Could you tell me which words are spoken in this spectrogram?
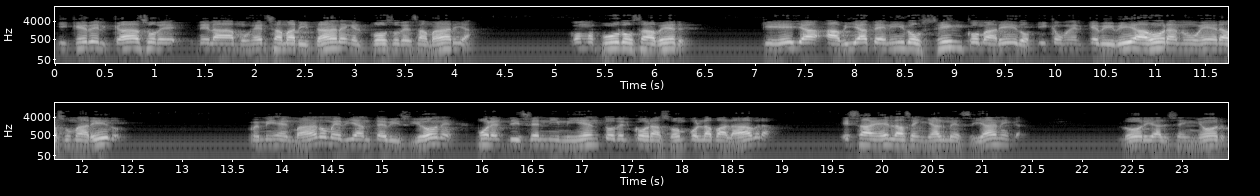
¿Y qué del caso de, de la mujer samaritana en el pozo de Samaria? ¿Cómo pudo saber que ella había tenido cinco maridos y con el que vivía ahora no era su marido? Pues mis hermanos, mediante visiones, por el discernimiento del corazón por la palabra. Esa es la señal mesiánica. Gloria al Señor.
